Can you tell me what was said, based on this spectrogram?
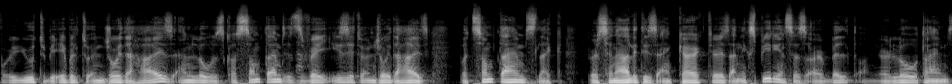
for you to be able to enjoy the highs and lows because sometimes it's very easy to enjoy the highs but sometimes like personalities and characters and experiences are built on your low times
